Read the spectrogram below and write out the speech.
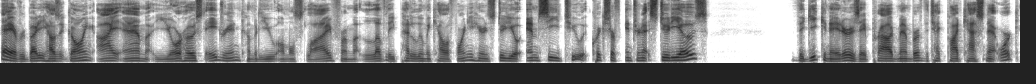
Hey, everybody, how's it going? I am your host, Adrian, coming to you almost live from lovely Petaluma, California, here in Studio MC2 at Quicksurf Internet Studios. The Geekinator is a proud member of the Tech Podcast Network.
